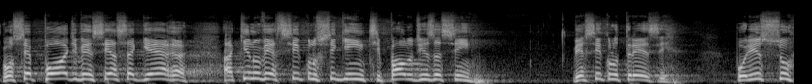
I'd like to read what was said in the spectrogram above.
Você pode vencer essa guerra. Aqui no versículo seguinte, Paulo diz assim, versículo 13: Por isso,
